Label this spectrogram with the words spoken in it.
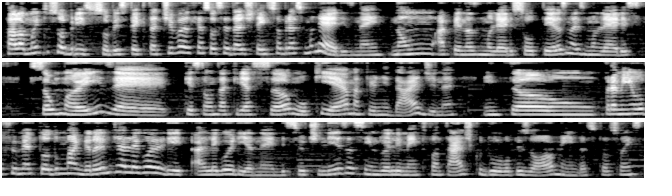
fala muito sobre isso, sobre a expectativa que a sociedade tem sobre as mulheres, né? Não apenas mulheres solteiras, mas mulheres são mães, é questão da criação, o que é a maternidade, né? Então, para mim o filme é todo uma grande alegoria, alegoria, né? Ele se utiliza assim do elemento fantástico do lobisomem, das situações,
